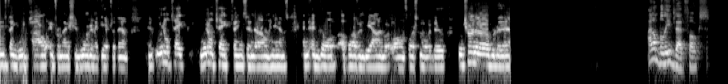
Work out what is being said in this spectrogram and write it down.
anything we pile information, we're going to give to them. And we don't take we don't take things in their own hands and, and go above and beyond what law enforcement would do. We turn it over to them I don't believe that, folks.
